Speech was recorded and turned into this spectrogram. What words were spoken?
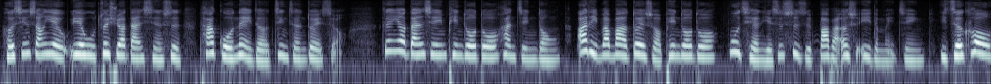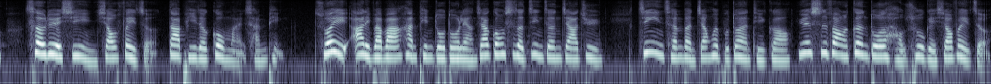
核心商业业务最需要担心的是它国内的竞争对手，更要担心拼多多和京东。阿里巴巴的对手拼多多目前也是市值八百二十亿的美金，以折扣策略吸引消费者大批的购买产品，所以阿里巴巴和拼多多两家公司的竞争加剧。经营成本将会不断的提高，因为释放了更多的好处给消费者，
